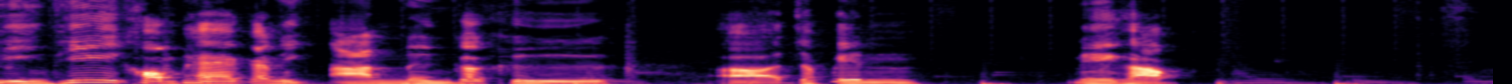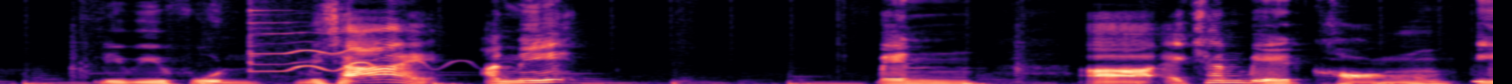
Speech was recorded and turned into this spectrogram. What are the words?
สิ่งที่คอมเพลกันอีกอันหนึ่งก็คืออ่าจะเป็นนี่ครับรีวิวฝุ่นไม่ใช่ อันนี้ เป็นแอคชั่นเบสของปี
